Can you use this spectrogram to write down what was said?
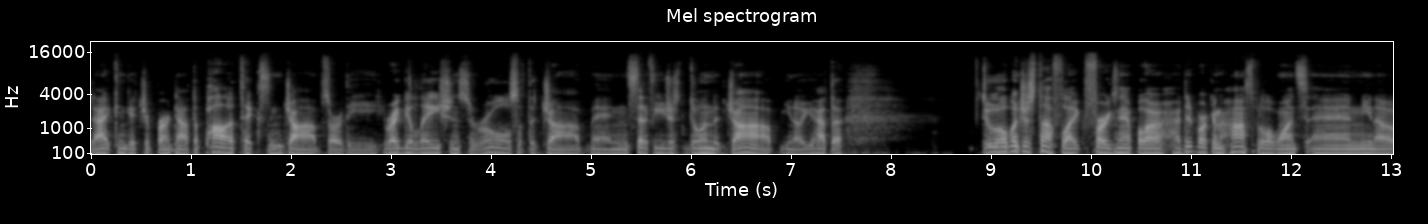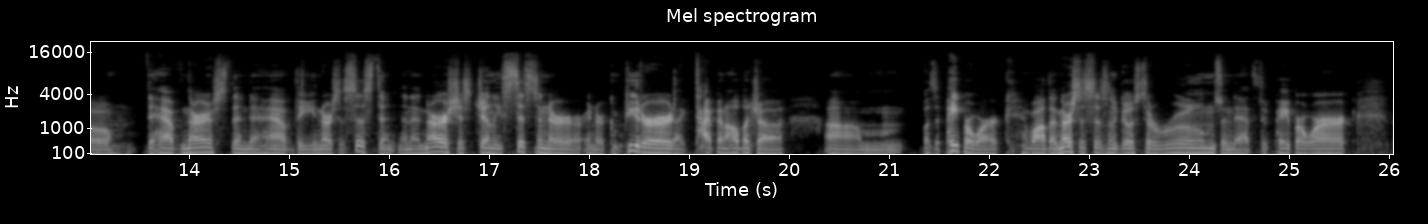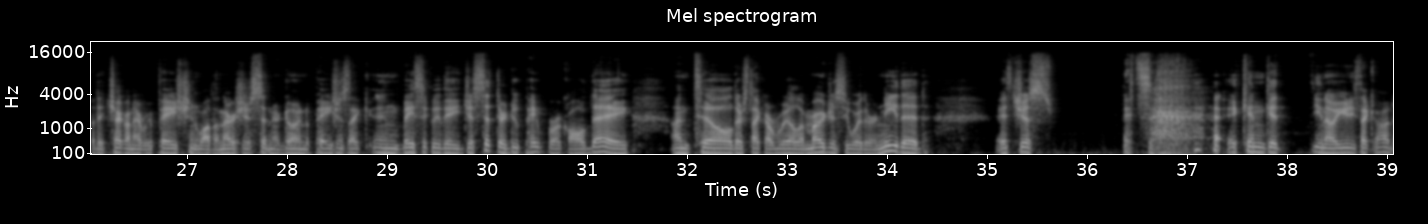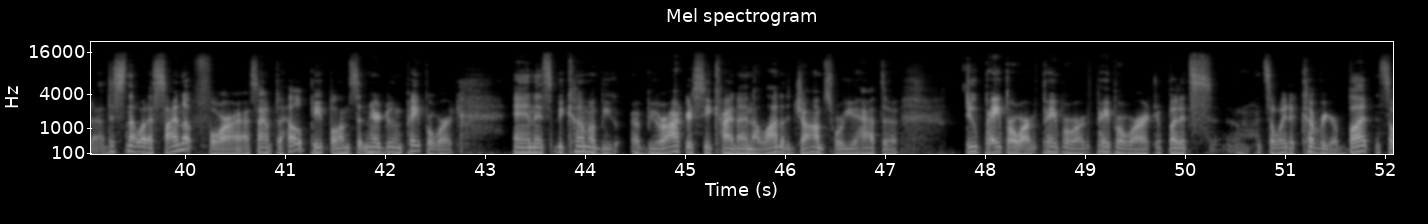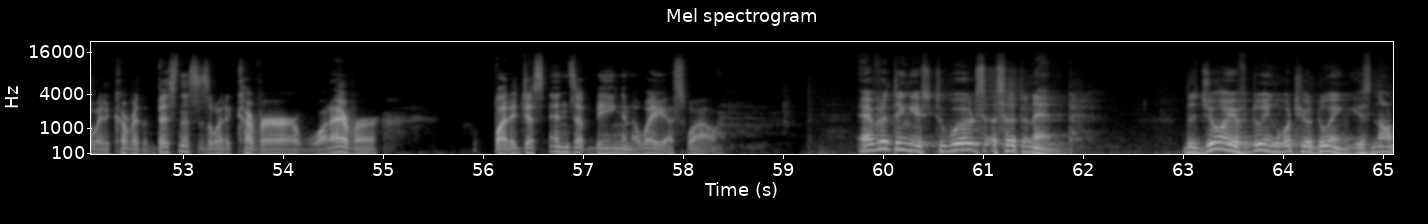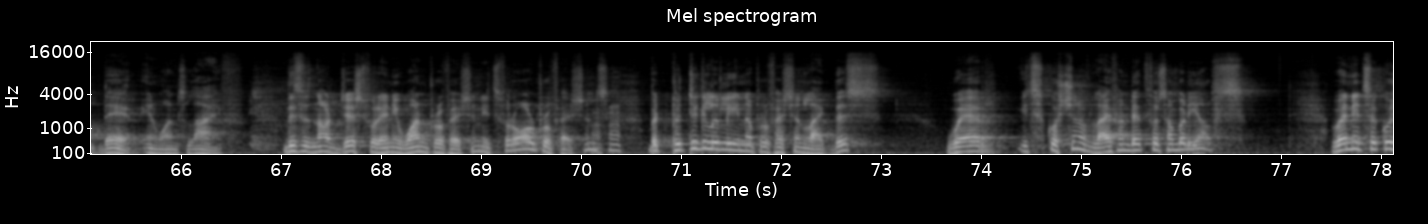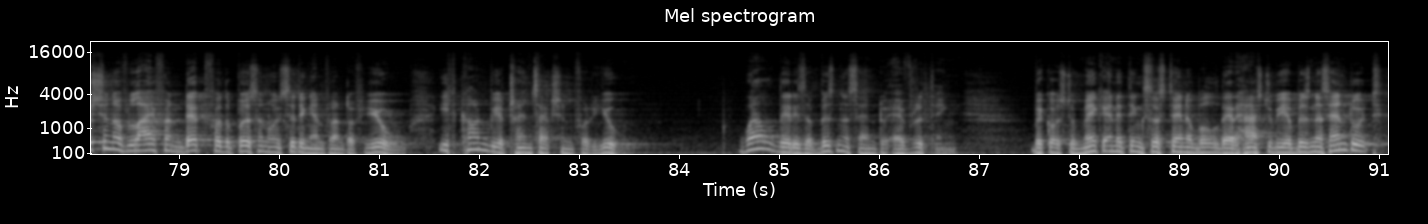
that can get you burnt out. The politics and jobs or the regulations and rules of the job. And instead of you just doing the job, you know, you have to do a whole bunch of stuff. Like, for example, I, I did work in a hospital once and, you know, they have nurse, then they have the nurse assistant, and the nurse just generally sits in their in their computer, like typing a whole bunch of um, was it paperwork? While the nurse assistant goes to the rooms and they have to do paperwork but they check on every patient while the nurse is sitting there doing the patients like and basically they just sit there do paperwork all day until there's like a real emergency where they're needed. It's just it's it can get you know you're just like oh this is not what i signed up for. I signed up to help people. I'm sitting here doing paperwork. And it's become a, bu- a bureaucracy kind of in a lot of the jobs where you have to do paperwork, paperwork, paperwork, but it's it's a way to cover your butt, it's a way to cover the business, it's a way to cover whatever. But it just ends up being in a way as well. Everything is towards a certain end. The joy of doing what you're doing is not there in one's life. This is not just for any one profession, it's for all professions, mm -hmm. but particularly in a profession like this, where it's a question of life and death for somebody else. When it's a question of life and death for the person who is sitting in front of you, it can't be a transaction for you. Well, there is a business end to everything, because to make anything sustainable, there has to be a business end to it.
